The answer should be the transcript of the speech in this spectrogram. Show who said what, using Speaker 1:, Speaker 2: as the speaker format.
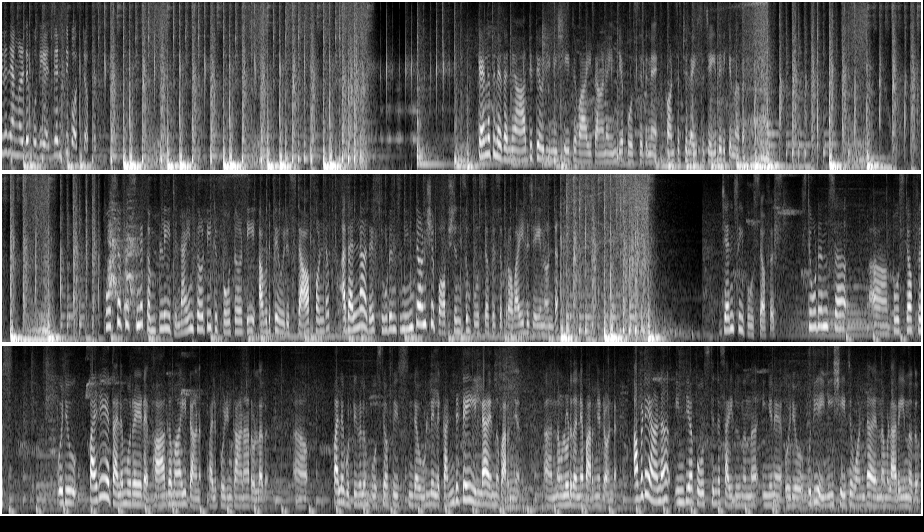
Speaker 1: ഇത് ഞങ്ങളുടെ പുതിയ ജെൻസി പോസ്റ്റ് ഓഫീസ്.
Speaker 2: കേരളത്തിലെ തന്നെ ആദ്യത്തെ ഒരു ഇനീഷ്യേറ്റീവായിട്ടാണ് ഇന്ത്യ പോസ്റ്റ് ഇതിനെ കോൺസെപ്ച്വലൈസ് ചെയ്തിരിക്കുന്നത്. പോസ്റ്റ് ഓഫീസിന് complete nine thirty to four thirty അവിടുത്തെ ഒരു സ്റ്റാഫ് ഉണ്ട്. അതല്ലാതെ സ്റ്റുഡൻസിന് ഇന്റേൺഷിപ്പ് ഓപ്ഷൻസും പോസ്റ്റ് ഓഫീസ് പ്രൊവൈഡ് ചെയ്യുന്നുണ്ട്. Gen Z post office students post office ഒരു പഴയ തലമുറയുടെ ഭാഗമായിട്ടാണ് പലപ്പോഴും കാണാറുള്ളത്. പല കുട്ടികളും പോസ്റ്റ് ഓഫീസിന്റെ ഉള്ളിൽ കണ്ടിട്ടേ ഇല്ല എന്ന് പറഞ്ഞ് നമ്മളോട് തന്നെ പറഞ്ഞിട്ടുണ്ട്. അവിടെയാണ് ഇന്ത്യ പോസ്റ്റിന്റെ സൈഡിൽ നിന്ന് ഇങ്ങനെ ഒരു പുതിയ ഇനീഷ്യേറ്റീവ് ഉണ്ട് എന്ന് നമ്മൾ അറിയുന്നതും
